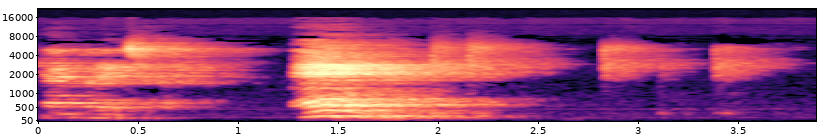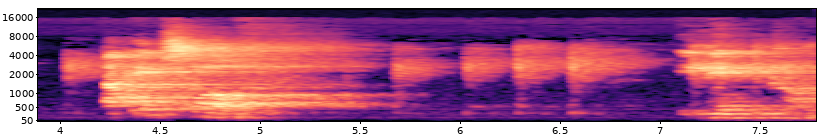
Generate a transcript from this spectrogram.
temperature and types of electron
